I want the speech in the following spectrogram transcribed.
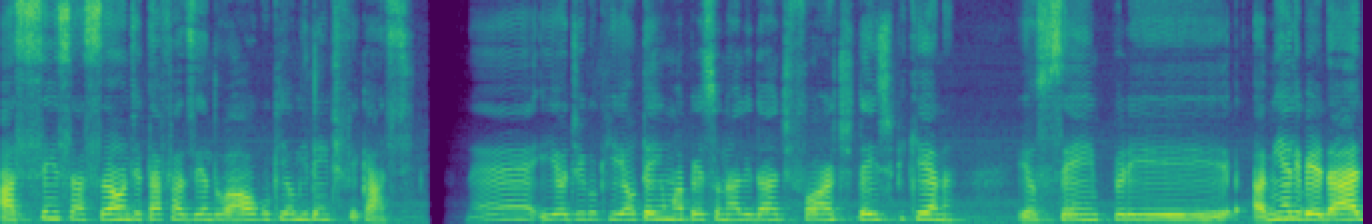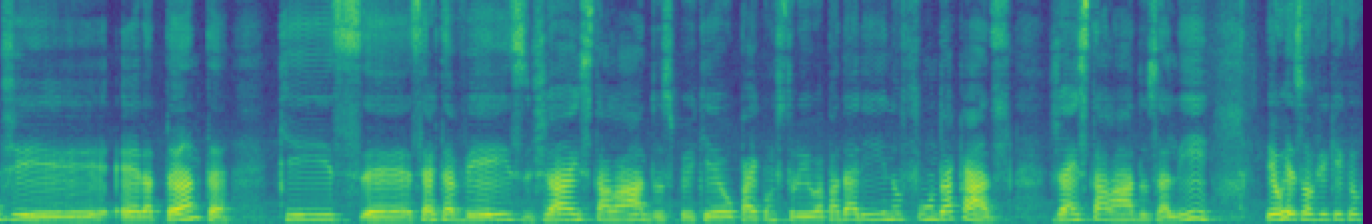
a sensação de estar fazendo algo que eu me identificasse. Né? E eu digo que eu tenho uma personalidade forte desde pequena. Eu sempre. A minha liberdade era tanta que é, certa vez, já instalados, porque o pai construiu a padaria e no fundo a casa, já instalados ali, eu resolvi que eu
